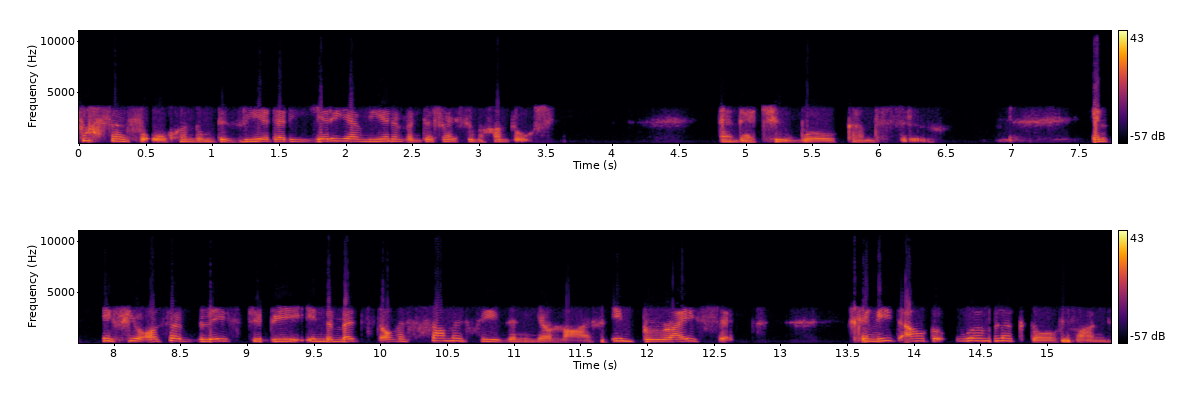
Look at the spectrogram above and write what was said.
vashou vir oggend om te weet dat die Here jou nie in 'n winterseisoen gaan los nie. And that you will come through. And if you're also blessed to be in the midst of a summer season in your life, embrace it. Geniet elke oomblik daarvan.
